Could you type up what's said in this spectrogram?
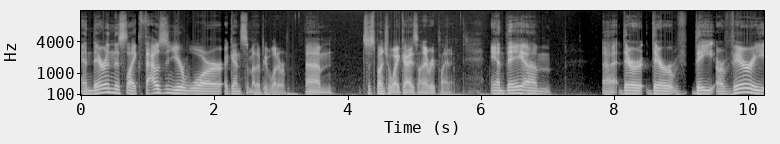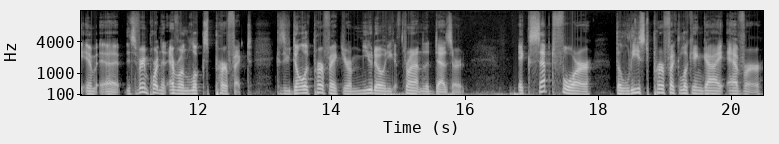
and they're in this like thousand year war against some other people, whatever. Um, it's just a bunch of white guys on every planet, and they um. Uh, they're they're they are very. um, Uh, it's very important that everyone looks perfect because if you don't look perfect, you're a muto and you get thrown out into the desert. Except for the least perfect looking guy ever.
